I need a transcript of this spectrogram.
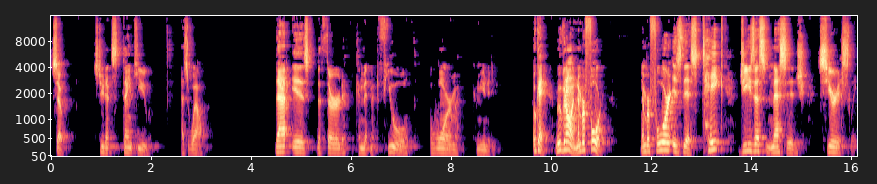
So, students, thank you as well. That is the third commitment fuel a warm community. Okay, moving on. Number four. Number four is this take Jesus' message seriously.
